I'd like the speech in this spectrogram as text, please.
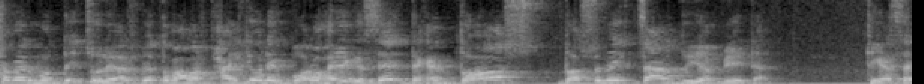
সময়ের মধ্যেই চলে আসবে। তবে আমার ফাইলটি অনেক বড় হয়ে গেছে। দেখেন, দশ দশমিক চার দুই এমবি এটা। ঠিক আছে?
